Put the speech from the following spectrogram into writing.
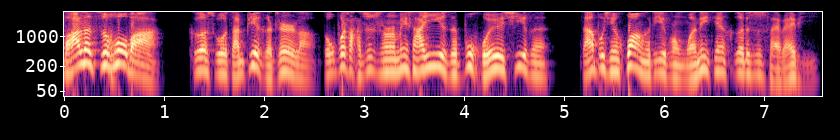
完了之后吧，哥说咱别搁这儿了，都不咋吱声，没啥意思，不活跃气氛，咱不行，换个地方。我那天喝的是色白啤。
